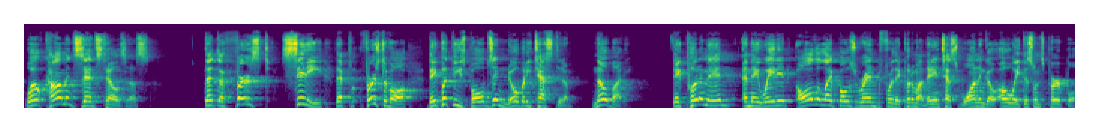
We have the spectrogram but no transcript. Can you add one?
Well, common sense tells us that the first city that, first of all, they put these bulbs in, nobody tested them. Nobody. They put them in and they waited. All the light bulbs were in before they put them on. They didn't test one and go, oh, wait, this one's purple.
